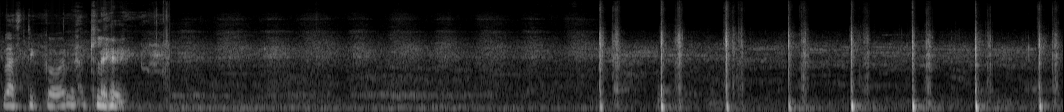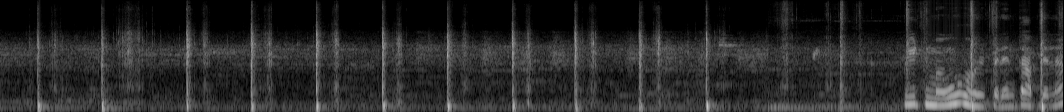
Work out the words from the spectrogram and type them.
प्लास्टिक कवर घातलं आहे पीठ मऊ होईपर्यंत आपल्याला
